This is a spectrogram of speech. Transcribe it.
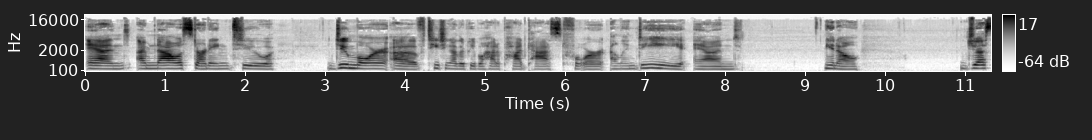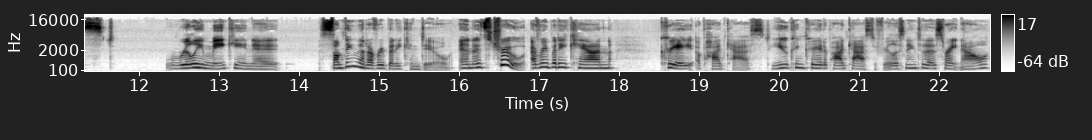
And I'm now starting to do more of teaching other people how to podcast for L&D and you know just really making it something that everybody can do. And it's true. Everybody can create a podcast. You can create a podcast if you're listening to this right now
